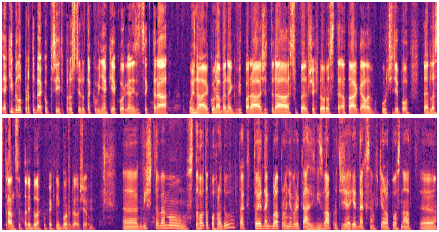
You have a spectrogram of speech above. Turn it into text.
Jaký bylo pro tebe jako přijít prostě do takové nějaké jako organizace, která možná jako na venek vypadá, že teda super, všechno roste a tak, ale určitě po téhle stránce tady byl jako pěkný bordel, že jo? Eh, když to vemu z tohoto pohledu, tak to jednak byla pro mě veliká výzva, protože jednak jsem chtěl poznat, eh,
